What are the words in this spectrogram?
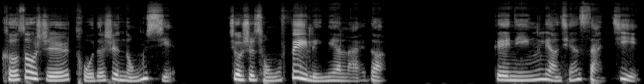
咳嗽时吐的是脓血，就是从肺里面来的。给您两钱散剂，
